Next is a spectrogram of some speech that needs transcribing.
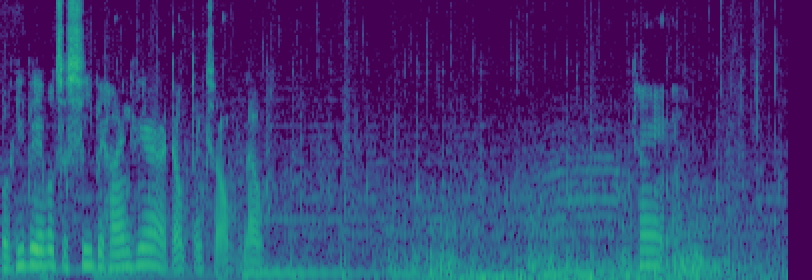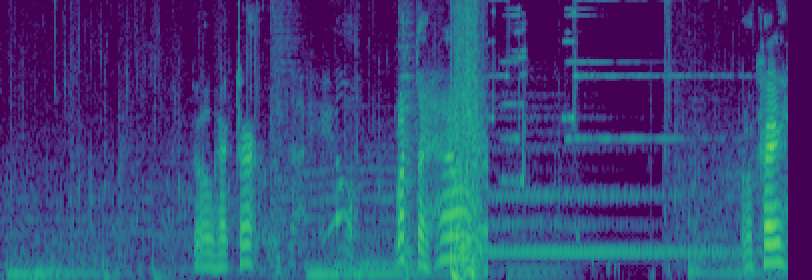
Will he be able to see behind here? I don't think so. No. Okay. Go, Hector. the hell? What the hell? Okay.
